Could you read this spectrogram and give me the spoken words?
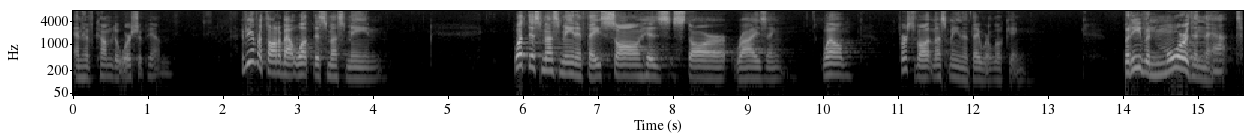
and have come to worship him. Have you ever thought about what this must mean? What this must mean if they saw his star rising? Well, first of all, it must mean that they were looking. But even more than that,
